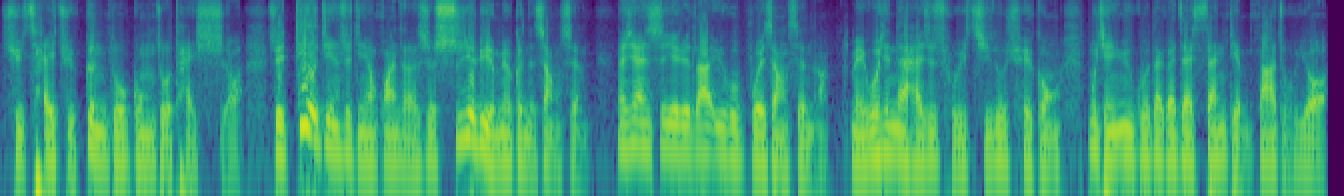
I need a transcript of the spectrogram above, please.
去采取更多工作态势哦。所以第二件事情要观察的是失业率有没有跟着上升。那现在失业率大家预估不会上升啊。美国现在还是处于极度缺工，目前预估大概在三点八左右，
